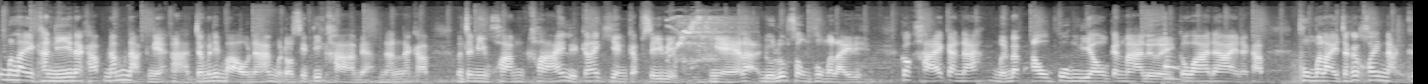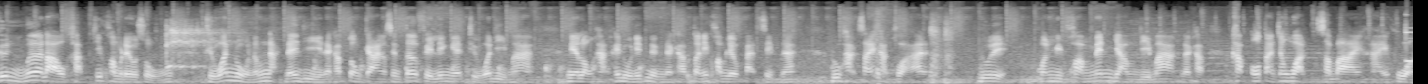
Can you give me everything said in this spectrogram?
วงมาลัยคันนี้นะครับน้ำหนักเนี่ยอาจจะไม่ได้เบานะ เหมือนรถซิตี้คาร์แบบนั้นนะครับมันจะมีความคล้ายหรือใกล้เคียงกับ Civic แง่ละดูรูปทรงพวงมาลัยดิก็คล้ายกันนะ เหมือนแบบเอาพวงเดียวกันมาเลยก็ว่าได้นะครับพวงมาลัยจะค่อยๆหนักขึ้นเมื่อเราขับที่ความเร็วสูง ถือว่าหน่วงน้ำหนักได้ดีนะครับตรงกลางเซนเตอร์ฟีลลิ่งเนี่ยถือว่าดีมากเนี่ยลองหักให้ดูนิดนึงนะครับตอนนี้ความเร็ว 80 นะดูหักซ้ายหักขวา ดูดิ มันมีความแม่นยำดีมากนะครับ ขับออกต่างจังหวัดสบายหายห่วง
